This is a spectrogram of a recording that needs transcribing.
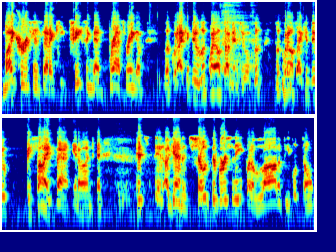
my curse is that I keep chasing that brass ring of look what I can do, look what else I'm into, look look what else I can do besides that, you know. And it's it, again, it shows diversity, but a lot of people don't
